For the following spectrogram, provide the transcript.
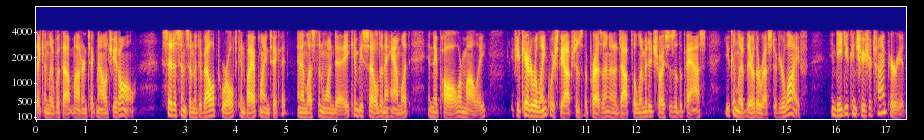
they can live without modern technology at all. Citizens in the developed world can buy a plane ticket and in less than one day can be settled in a hamlet in Nepal or Mali. If you care to relinquish the options of the present and adopt the limited choices of the past, you can live there the rest of your life. Indeed, you can choose your time period.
